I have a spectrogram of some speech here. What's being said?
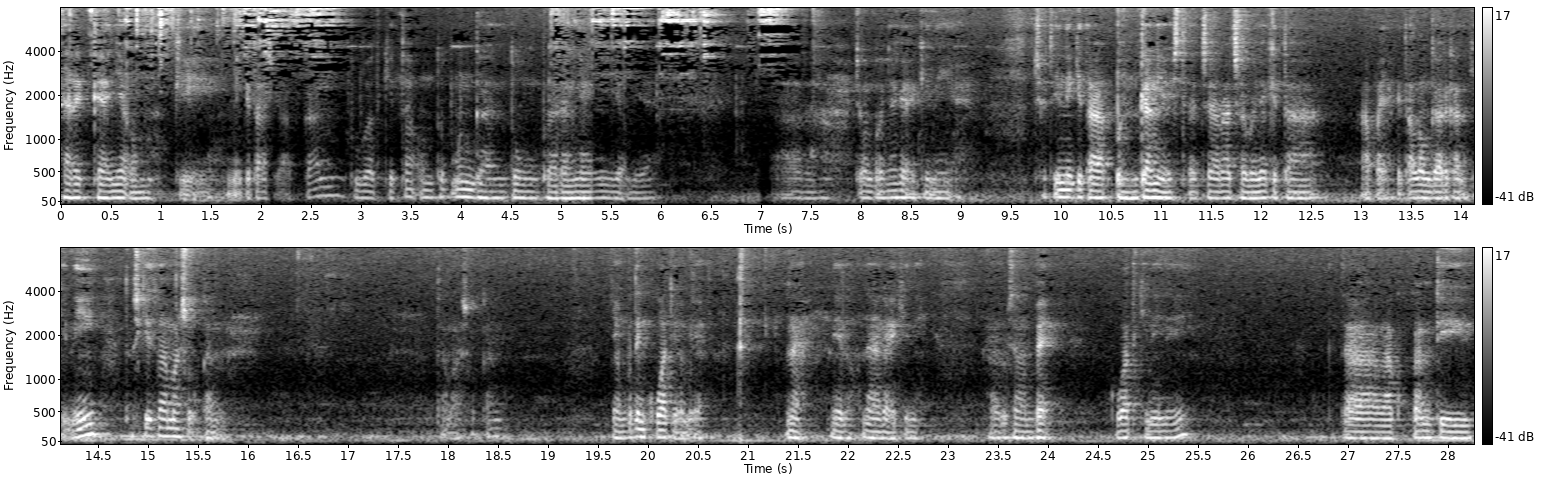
harganya om. Oke ini kita siapkan buat kita untuk menggantung barangnya ini ya ya contohnya kayak gini. Ya jadi ini kita benggang ya istilah cara jawanya kita apa ya kita longgarkan gini terus kita masukkan. Kita masukkan. Yang penting kuat ya ya. Nah ini loh. Nah kayak gini. Harus sampai kuat gini nih. Kita lakukan di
